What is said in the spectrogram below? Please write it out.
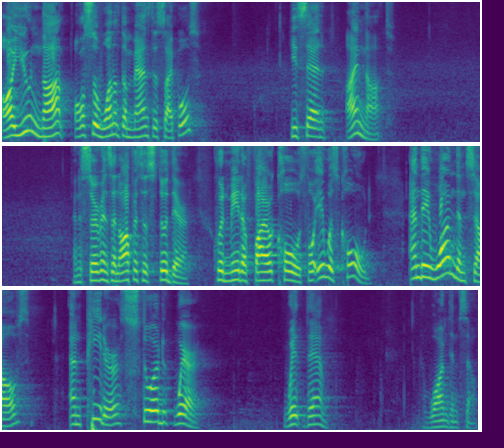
Are you not also one of the man's disciples? He said, I'm not. And the servants and officers stood there, who had made a fire coals, for it was cold. And they warmed themselves, and Peter stood where? With them. And warmed himself.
